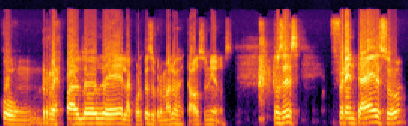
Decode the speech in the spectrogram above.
con respaldo de la Corte Suprema de los Estados Unidos. Entonces, frente a eso,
